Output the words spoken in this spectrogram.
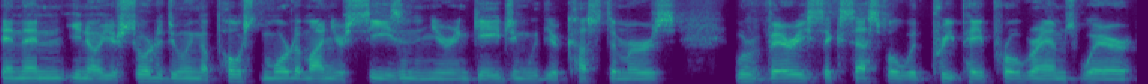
and then you know you're sort of doing a post-mortem on your season and you're engaging with your customers. We're very successful with prepay programs where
